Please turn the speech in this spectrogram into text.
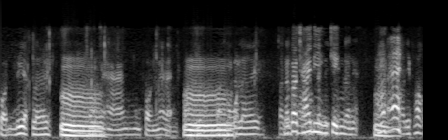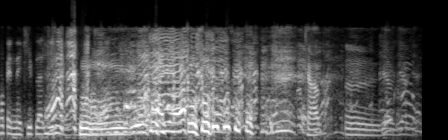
กดเรียกเลยอืม โทรไปหาคุณฝนนั่นแหละอืม โทรเลย แล้วก็ใช้ดีจริงๆเลยเนี่ยอืมตอนนี้พ่อก็เป็นในคลิปแล้วยิ้มอืม ใช่เหรอ ครับเออเยี่ยมเยี่ยมเยี่ยม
